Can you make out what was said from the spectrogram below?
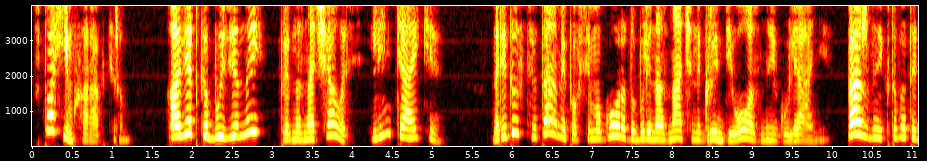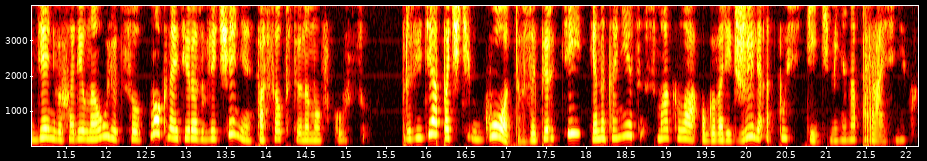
с плохим характером, а ветка бузины предназначалась лентяйке. Наряду с цветами по всему городу были назначены грандиозные гуляния. Каждый, кто в этот день выходил на улицу, мог найти развлечение по собственному вкусу. Проведя почти год в заперти, я, наконец, смогла уговорить Жиля отпустить меня на праздник.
